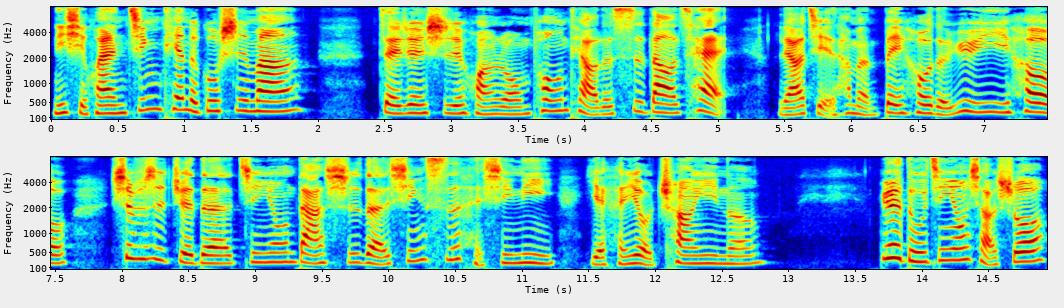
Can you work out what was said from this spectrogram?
你喜欢今天的故事吗？在认识黄蓉烹调的四道菜，了解他们背后的寓意后，是不是觉得金庸大师的心思很细腻，也很有创意呢？阅读金庸小说，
